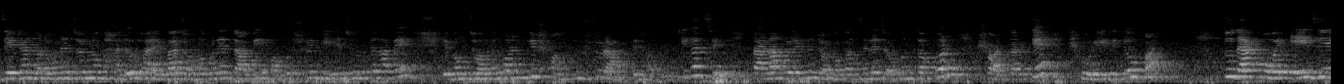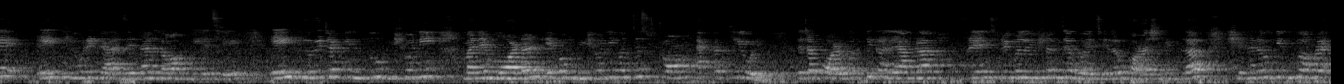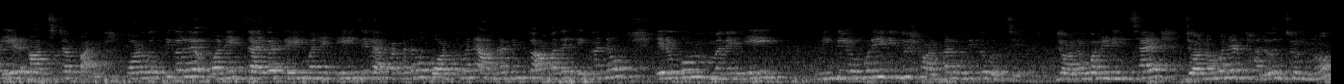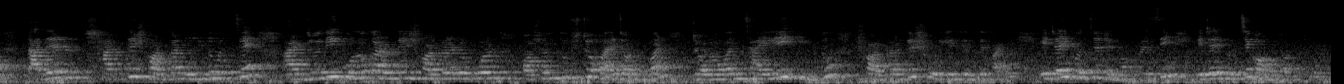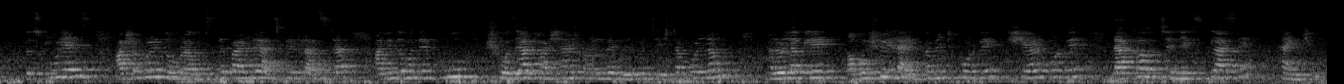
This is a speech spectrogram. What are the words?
যেটা জনগণের জন্য ভালো হয় বা জনগণের দাবি অবশ্যই মেনে চলতে হবে এবং জনগণকে সন্তুষ্ট রাখতে হবে, ঠিক আছে? তা না হলে কিন্তু জনগণ চাইলে যখন তখন সরকারকে সরিয়ে দিতেও পারে। তো দেখো, এই যে, এই থিওরিটা যেটা লক দিয়েছে, এই থিওরিটা কিন্তু ভীষণই মানে মডার্ন এবং ভীষণই হচ্ছে স্ট্রং একটা থিওরি, যেটা পরবর্তীকালে আমরা ফ্রেঞ্চ রিভলিউশন যে হয়েছিল, ফরাসি বিপ্লব, সেখানেও কিন্তু আমরা এর আঁচটা পাই। পরবর্তীকালে অনেক জায়গাতেই মানে এই যে ব্যাপারটা, দেখো বর্তমানে আমরা কিন্তু আমাদের এখানেও এরকম মানে এই নীতির ওপরেই কিন্তু সরকার গঠিত হচ্ছে। জনগণের ইচ্ছায়, জনগণের ভালোর জন্য তাদের স্বার্থে সরকার গঠিত হচ্ছে। আর যদি কোনো কারণে সরকারের ওপর অসন্তুষ্ট হয় জনগণ জনগণ চাইলেই কিন্তু সরকারকে সরিয়ে ফেলতে পারে। এটাই হচ্ছে ডেমোক্রেসি এটাই হচ্ছে গণতন্ত্র। তো স্টুডেন্টস আশা করি তোমরা বুঝতে পারলে আজকের ক্লাসটা আমি তোমাদের খুব সোজা ভাষায় সরলভাবে বোঝানোর চেষ্টা করলাম। ভালো লাগলে অবশ্যই লাইক কমেন্ট করবে শেয়ার করবে। দেখা হচ্ছে নেক্সট ক্লাসে থ্যাংক ইউ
